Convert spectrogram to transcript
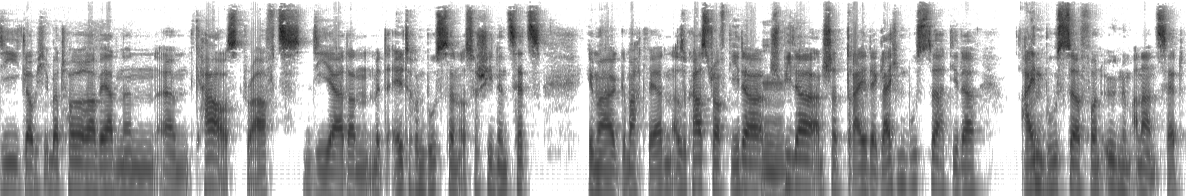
die, glaube ich, immer teurer werdenden ähm, Chaos-Drafts, die ja dann mit älteren Boostern aus verschiedenen Sets immer gemacht werden. Also Chaos Draft, jeder mhm. Spieler anstatt drei der gleichen Booster hat jeder einen Booster von irgendeinem anderen Set.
